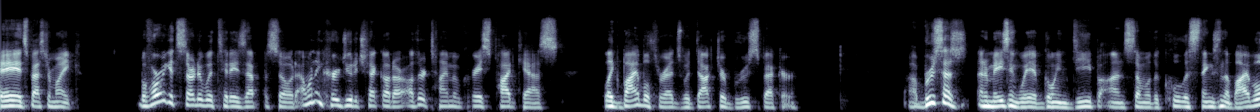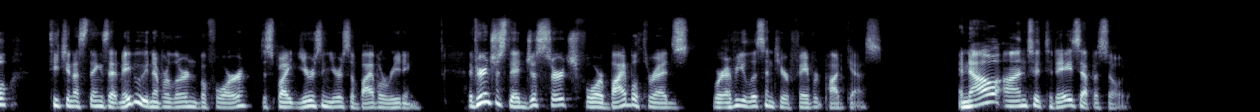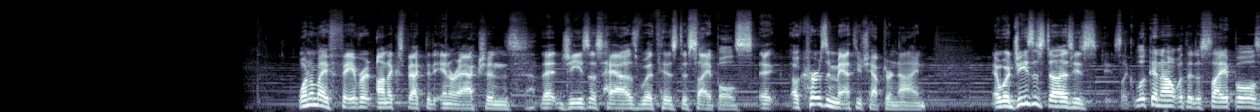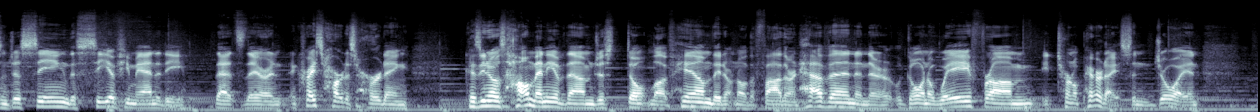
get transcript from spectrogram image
Hey, it's Pastor Mike. Before we get started with today's episode, I want to encourage you to check out our other Time of Grace podcasts, like Bible Threads with Dr. Bruce Becker. Uh, Bruce has an amazing way of going deep on some of the coolest things in the Bible, teaching us things that maybe we never learned before, despite years and years of Bible reading. If you're interested, just search for Bible Threads wherever you listen to your favorite podcasts. And now on to today's episode. One of my favorite unexpected interactions that Jesus has with his disciples it occurs in Matthew chapter 9. And what Jesus does, he's, he's like looking out with the disciples and just seeing the sea of humanity that's there. And, and Christ's heart is hurting because he knows how many of them just don't love him. They don't know the Father in heaven, and they're going away from eternal paradise and joy. And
